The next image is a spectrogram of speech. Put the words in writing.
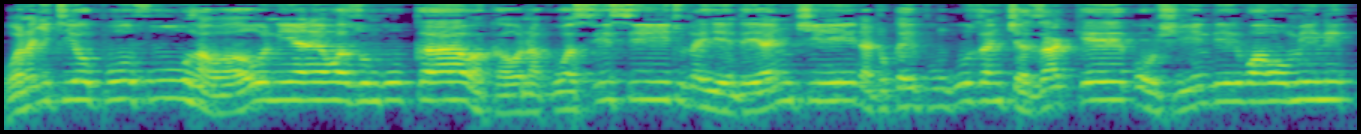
wanajitia upofu, hawaoni yanayowazunguka, wakaona kuwa sisi tunaiendea nchi na tukaipunguza ncha zake kwa ushindi wa waumini.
